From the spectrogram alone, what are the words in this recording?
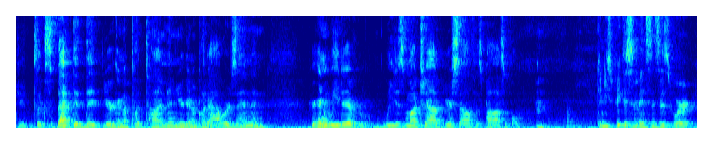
it's expected that you're going to put time in you're going to put hours in and you're going to weed, weed as much out yourself as possible Can you speak to some instances where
